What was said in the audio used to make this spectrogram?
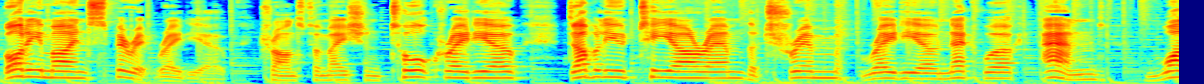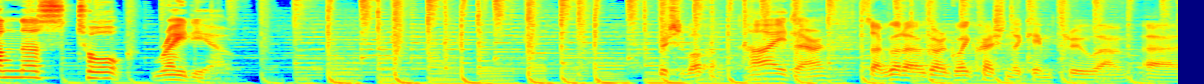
Body, Mind, Spirit Radio, Transformation Talk Radio, WTRM, the Trim Radio Network, and Oneness Talk Radio. Richard, welcome. Hi, Darren. So I've got a, I've got a great question that came through um, uh,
